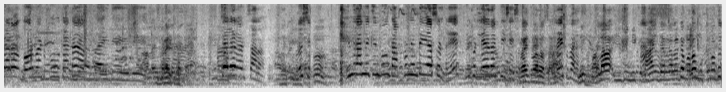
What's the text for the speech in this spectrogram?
సార్ గవర్నమెంట్ భూమి కంటే సార్ ఇప్పుడు భూమికి చేస్తుండ్రి. లేదని తీసేసి. రైతు భరోసా. రైతు భరోసా. నీకు మళ్ళా ఇది మీకు న్యాయం జరగాలంటే మళ్ళా ముఖ్యమంత్రి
